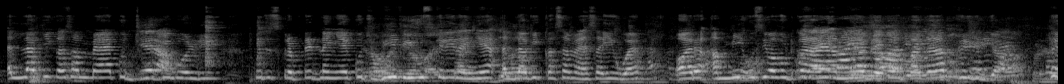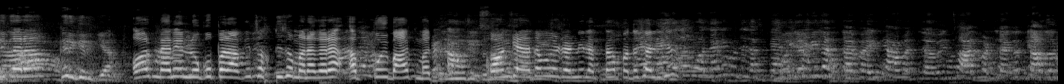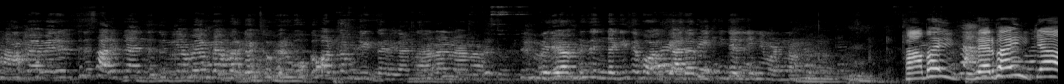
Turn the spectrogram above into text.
अल्लाह की कसम मैं कुछ झूठ नहीं बोल रही कुछ स्क्रिप्टेड नहीं है कुछ भी व्यूज़ के लिए नहीं है अल्लाह की कसम ऐसा ही हुआ है। और अम्मी उसी वक्त उठकर आई अम्मी ने ब्रेकर ऊपर करा फिर गिर गया। फिर करा फिर गिर गया। और मैंने इन लोगों पर आके सख्ती से मना करा अब कोई बात मत कौन कह रहा था मुझे डर नहीं लगता? पता चल गया? भाई क्या मतलब? इंसान मर जाएगा क्या करूँगी मैं मेरे इतने सारे प्लान थे दुनिया में मैं मर गई तो फिर वो कौन कंप्लीट करेगा? ना ना ना ना। मुझे अपनी ज़िंदगी से बहुत प्यार है इतनी जल्दी नहीं मरना। हाँ भाई जैर भाई क्या?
